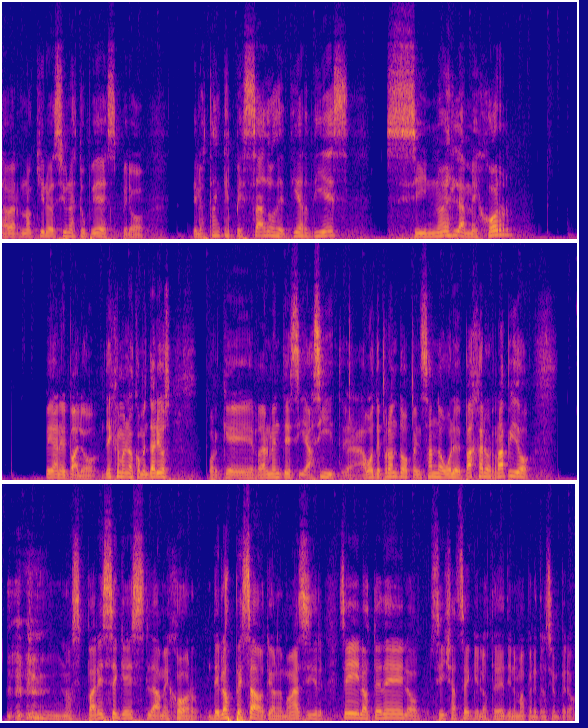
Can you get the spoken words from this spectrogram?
a ver, no quiero decir una estupidez, pero de los tanques pesados de tier 10, si no es la mejor, pegan el palo. Déjenme en los comentarios, porque realmente si así, a bote pronto, pensando a vuelo de pájaro, rápido, nos parece que es la mejor. De los pesados, tío, me vas a decir, sí, los TD, sí, ya sé que los TD tienen más penetración, pero...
